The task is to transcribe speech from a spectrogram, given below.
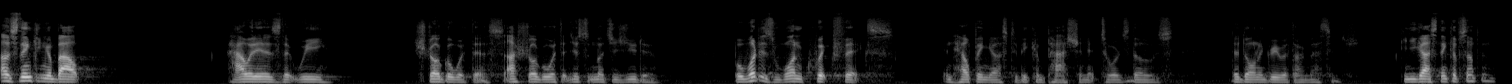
I was thinking about how it is that we struggle with this. I struggle with it just as much as you do. But what is one quick fix in helping us to be compassionate towards those that don't agree with our message. Can you guys think of something?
